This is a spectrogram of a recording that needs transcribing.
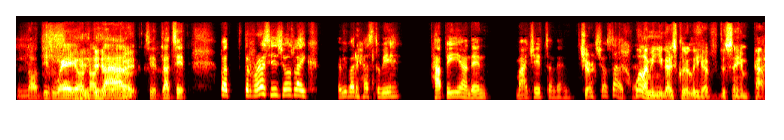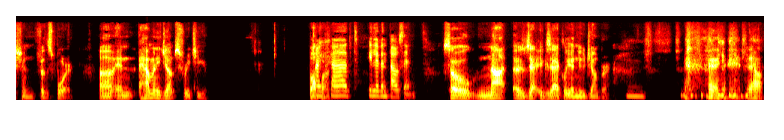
not this way or not that. or- Right. see, that's it. But the rest is just like everybody has to be happy and then match it, and then sure it's just that. Well, I mean, you guys clearly have the same passion for the sport. Uh, and how many jumps for each of you? I Ballpark. had eleven thousand. so not exa- exactly a new jumper. no,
